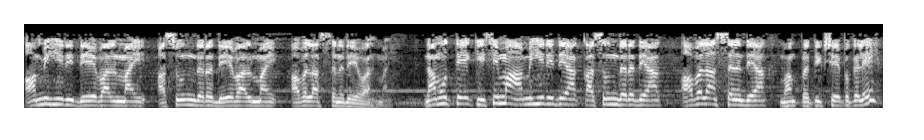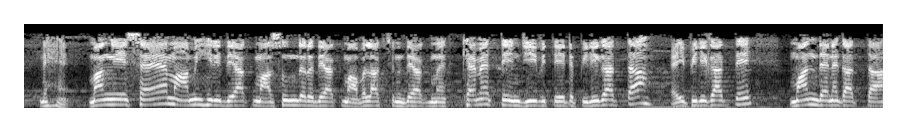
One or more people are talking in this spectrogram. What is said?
අමිහිරි දේවල්මයි අසුන්දර දේවල්මයි අවලස්සන දේවල්මයි. නමුත් ඒ කිසිම අමිහිරි දෙයක් අසුන්දර දෙයක් අවලස්සන දෙයක් මම ප්‍රතික්ෂේප කළේ නැහැ. මම ඒ සෑම අමිහිරි දෙයක්ම අසුන්දර දෙයක්ම අවලක්ෂණ දෙයක්ම කැමැත්තෙන් ජීවිතයට පිළිගත්තා. ඇයි පිළිගත්තේ? මන් දැනගත්තා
